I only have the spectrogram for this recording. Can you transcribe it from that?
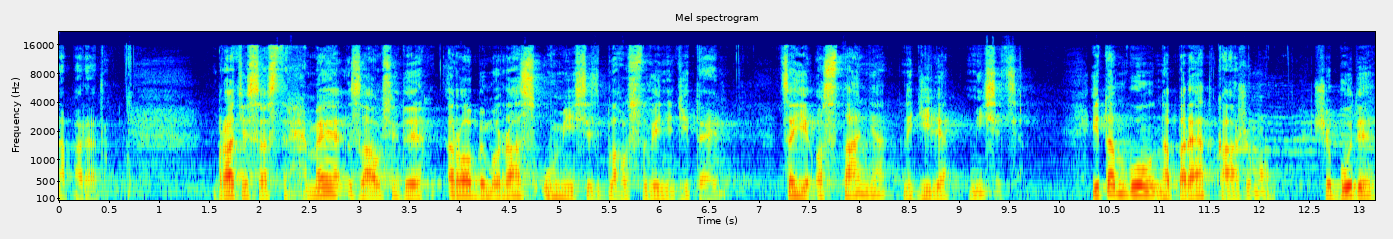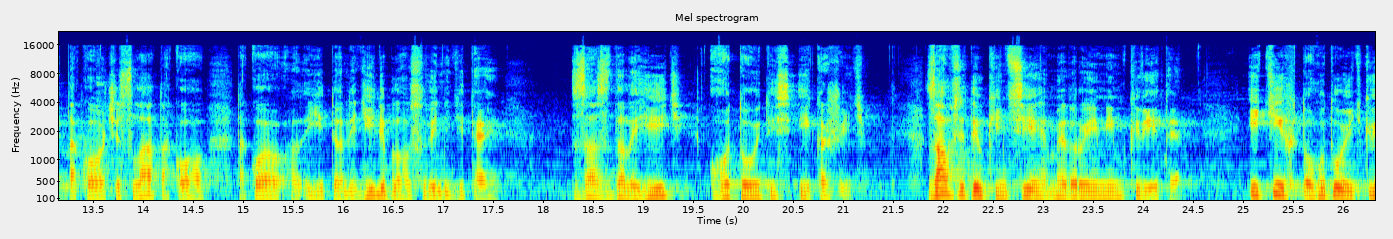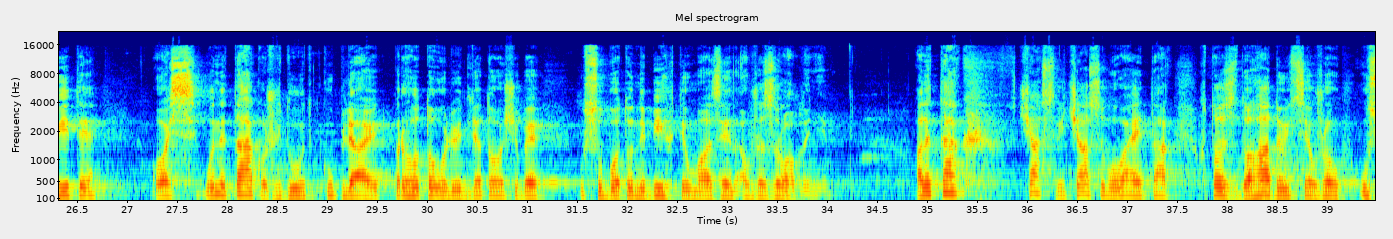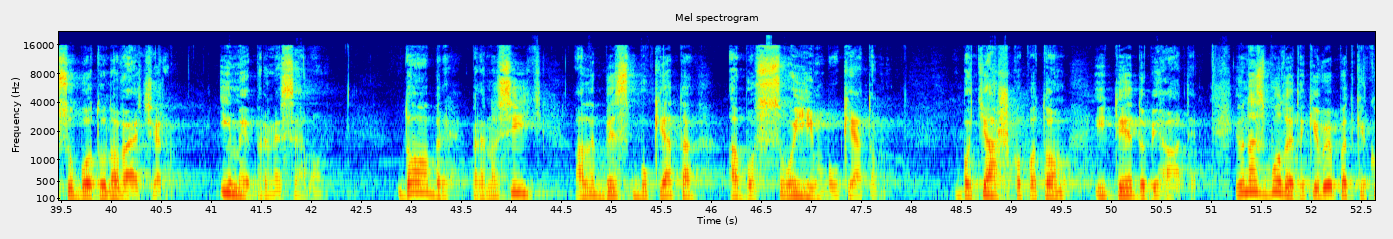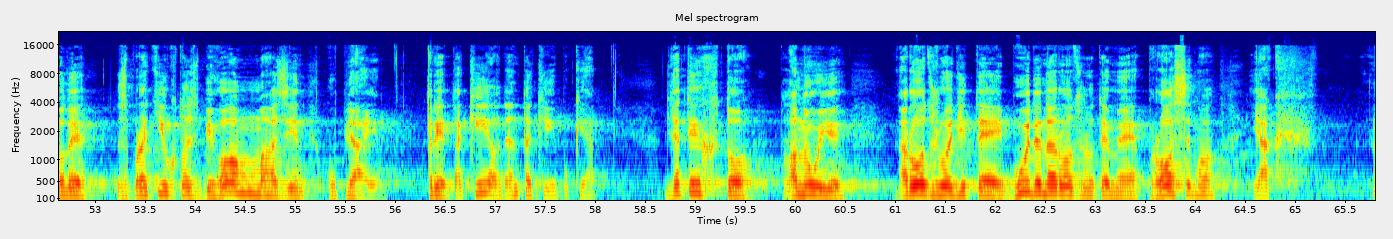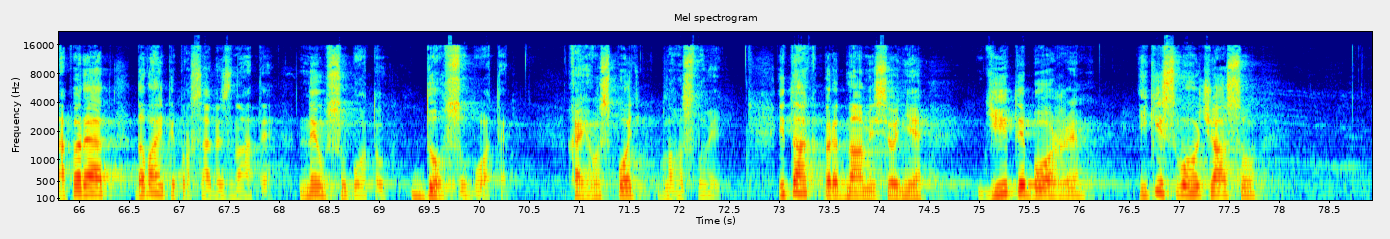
наперед. Браті і сестри, ми завжди робимо раз у місяць благословення дітей. Це є остання неділя місяця. І там був наперед кажемо, що буде такого числа, такого, такого і то неділі благословення дітей. Заздалегідь готуйтесь і кажіть. Завжди в кінці ми даруємо їм квіти. І ті, хто готують квіти, ось вони також йдуть, купляють, приготовлюють для того, щоб у суботу не бігти в магазин, а вже зроблені. Але так, час від часу буває так, хтось здогадується вже у суботу на вечір. І ми принесемо. Добре, приносіть, але без букета або своїм букетом. Бо тяжко потім йти добігати. І у нас були такі випадки, коли з братів хтось бігом в магазин купляє три такі, один такий букет. Для тих, хто планує народжувати дітей, буде народжувати, ми просимо, як наперед, давайте про себе знати. Не в суботу, до суботи. Хай Господь благословить. І так перед нами сьогодні діти Божі, які свого часу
